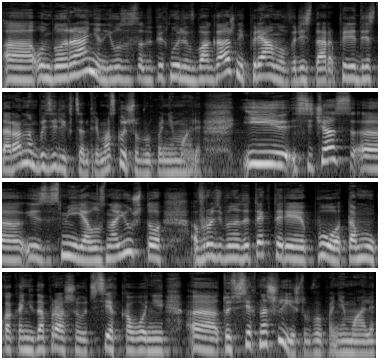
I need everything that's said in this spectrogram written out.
э, он был ранен, его запихнули в багажник прямо в рестор... перед рестораном «Базилик» в центре Москвы, чтобы вы понимали. И сейчас э, из СМИ я узнаю, что вроде бы на детекторе по тому, как они допрашивают всех, кого они... Э, то есть всех нашли, чтобы вы понимали.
